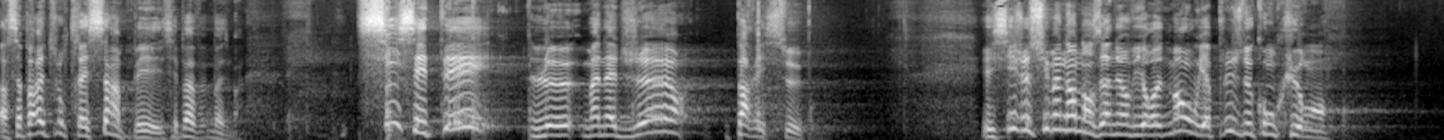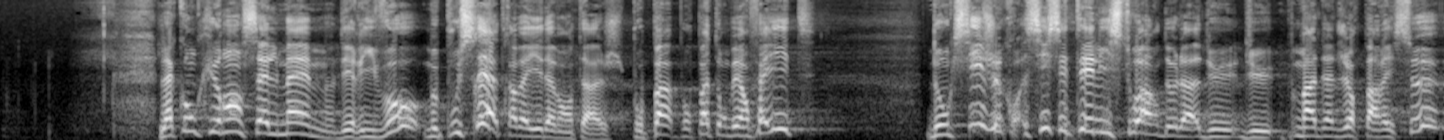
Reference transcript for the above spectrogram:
Alors, ça paraît toujours très simple, mais c'est pas. Si c'était le manager paresseux, et si je suis maintenant dans un environnement où il y a plus de concurrents, la concurrence elle-même des rivaux me pousserait à travailler davantage pour pas, pour pas tomber en faillite. Donc si, si c'était l'histoire du, du, manager paresseux,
